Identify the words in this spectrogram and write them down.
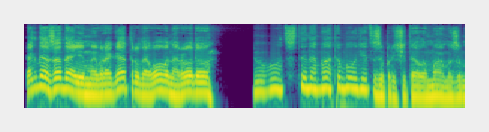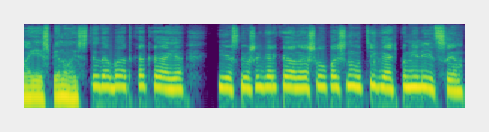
тогда задавим мы врага трудового народу. — Вот стыдобата будет, — запричитала мама за моей спиной. — Стыдобат какая, если уж Игорька нашего почнут тягать по милициям.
